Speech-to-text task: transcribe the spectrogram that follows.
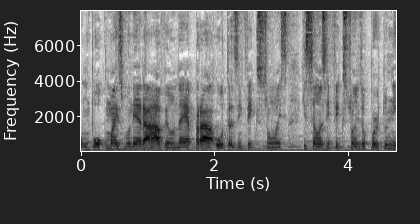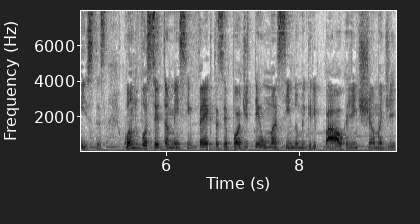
um pouco mais vulnerável, né, para outras infecções que são as infecções oportunistas. Quando você também se infecta, você pode ter uma síndrome gripal, que a gente chama de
